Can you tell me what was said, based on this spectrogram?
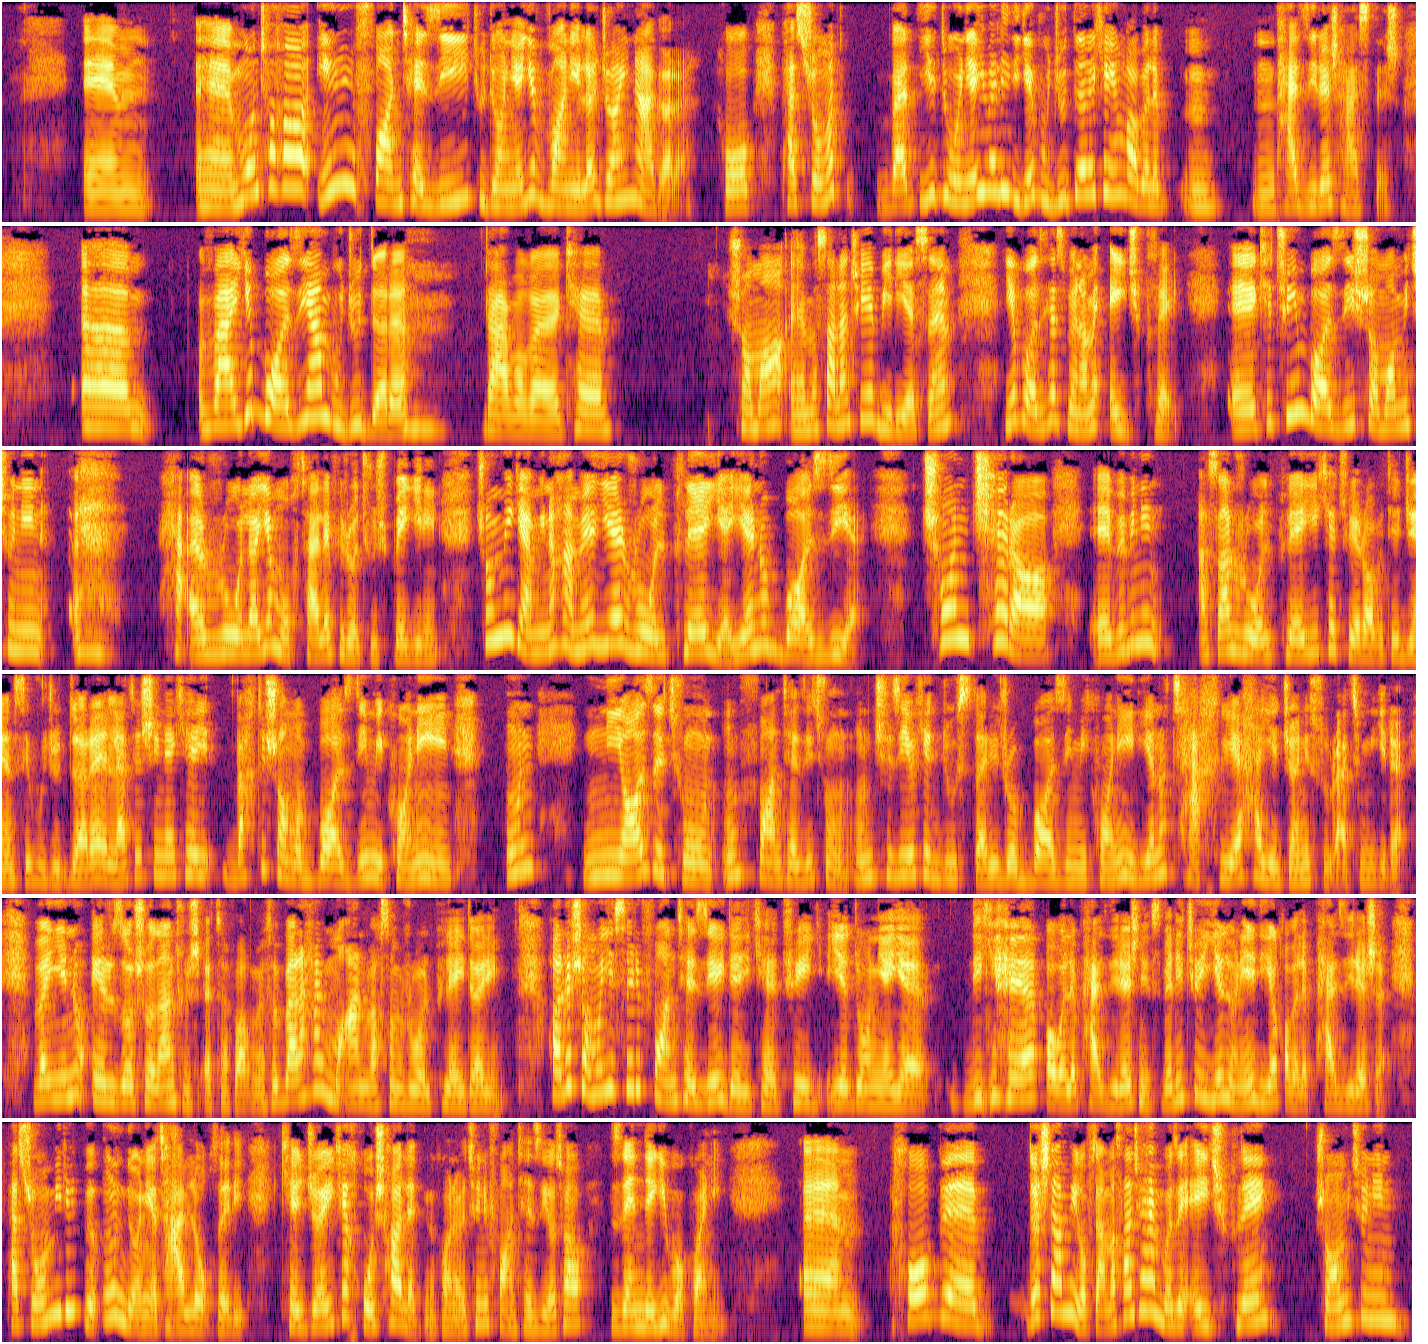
منتها این فانتزی تو دنیای وانیلا جایی نداره. خب پس شما بعد یه دنیایی ولی دیگه وجود داره که این قابل پذیرش هستش. و یه بازی هم وجود داره. در واقع که شما مثلا توی BDSM یه بازی هست به نام Age Play. که توی این بازی شما می‌تونین رولای مختلفی رو توش بگیرین. چون میگم اینا همه یه role play ه یه نوع بازیه. چون چرا؟ ببینین اصلا role play که توی رابطه جنسی وجود داره علتش اینه که وقتی شما بازی می‌کنین اون نیازتون اون فانتزیتون اون چیزی که دوست دارید رو بازی می‌کنید یه نوع تخلیه هیجانی صورت می‌گیره و یه نوع ارضا شدن توش اتفاق میفته برای همین ما انوقسم رول پلی داریم. حالا شما یه سری فانتزیایی داری که توی یه دنیای دیگه قابل پذیرش نیست ولی توی یه دنیای دیگه قابل پذیرشه. پس شما میرید به اون دنیا تعلق داری که جایی که خوشحالت می‌کنه. بتونی فانتزیاتو زندگی بکنی. خب داشتم می‌گفتم مثلا توی همین بازی ایج پلی شما می‌تونین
